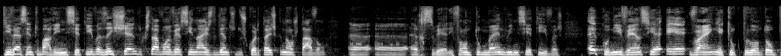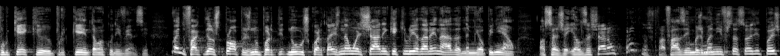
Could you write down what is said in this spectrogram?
tivessem tomado iniciativas achando que estavam a ver sinais de dentro dos quartéis que não estavam a, a, a, receber e foram tomando iniciativas. A conivência é, vem, aquilo que perguntou porquê, que, porquê então a conivência, vem do facto deles próprios no nos quartéis não acharem que aquilo ia dar em nada, na minha opinião. Ou seja, eles acharam, pronto, eles fazem umas manifestações e depois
